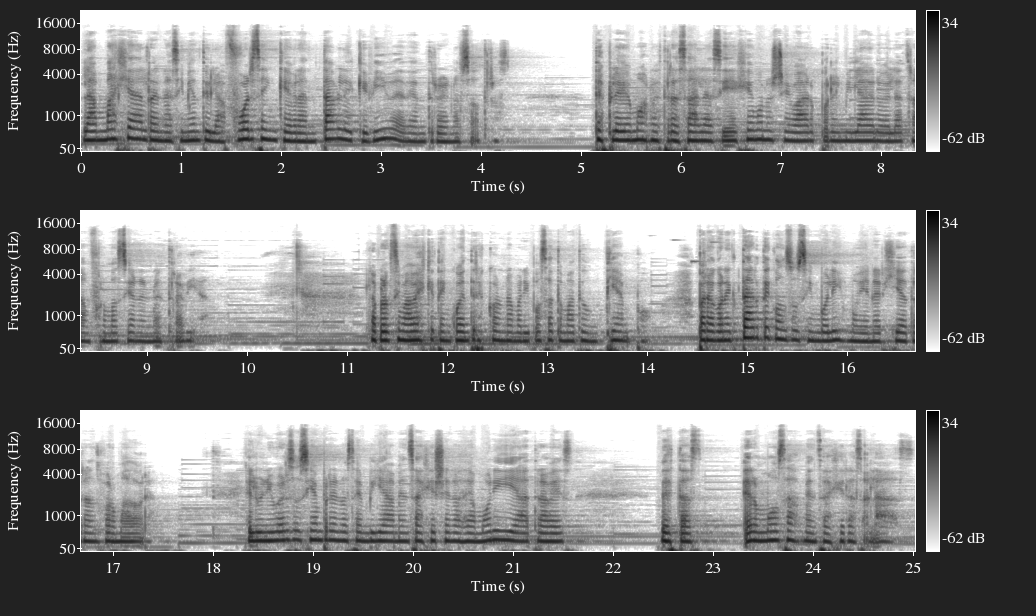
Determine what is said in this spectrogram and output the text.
la magia del renacimiento y la fuerza inquebrantable que vive dentro de nosotros. Despleguemos nuestras alas y dejémonos llevar por el milagro de la transformación en nuestra vida. La próxima vez que te encuentres con una mariposa, tómate un tiempo para conectarte con su simbolismo y energía transformadora. El universo siempre nos envía mensajes llenos de amor y a través de estas hermosas mensajeras aladas.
